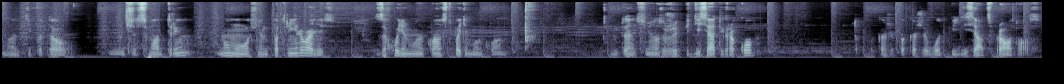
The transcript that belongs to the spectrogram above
Ну типа того. Значит смотрим. Ну мы в общем потренировались. Заходим в мой клан вступать в мой клан. Да у нас уже 50 игроков. Покажи покажи. Вот 50 справа от вас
